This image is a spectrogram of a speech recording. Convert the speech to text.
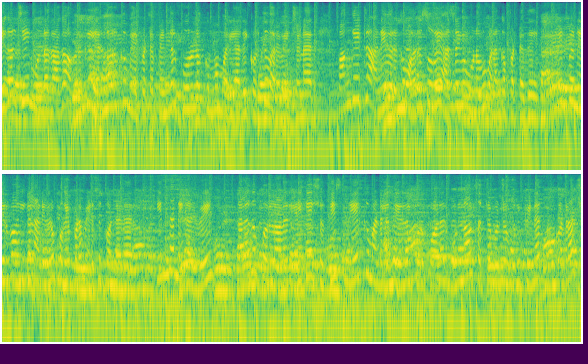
நிகழ்ச்சியின் முன்னதாக அவருக்கு இருநூறுக்கும் மேற்பட்ட பெண்கள் பூர்ண கும்ப மரியாதை கொடுத்து வரவேற்றனர். பங்கேற்ற அனைவருக்கும் அறுசுவை அசைவ உணவு வழங்கப்பட்டது. பின்பு நிர்வாகிகள் அனைவரும் புகைப்படம் எடுத்துக்கொண்டனர். இந்த நிகழ்வில் கழக பொருளாளர் எல். கே. சுதீஷ் மேற்கு மண்டல தேர்தல் பொறுப்பாளர் முன்னாள் சட்டமன்ற உறுப்பினர் மோகன்ராஜ்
